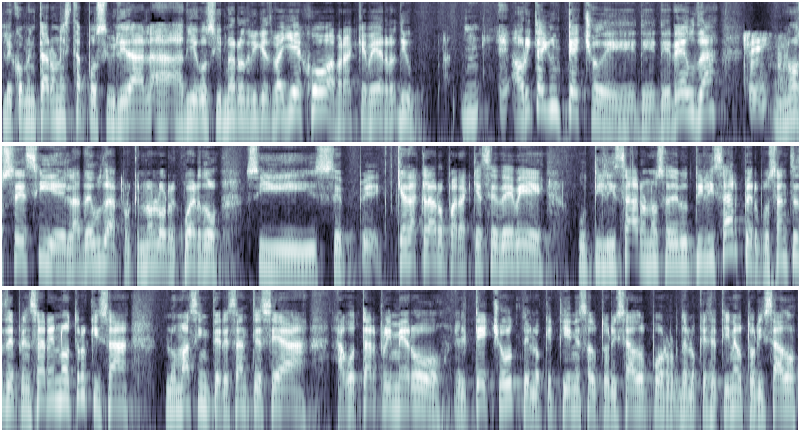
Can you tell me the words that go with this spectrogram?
le comentaron esta posibilidad a, Diego Sino Rodríguez Vallejo. Habrá que ver, digo, eh, ahorita hay un techo de, de, deuda. No sé si eh, la deuda, porque no lo recuerdo, si se eh, queda claro para qué se debe utilizar o no se debe utilizar, pero pues antes de pensar en otro, quizá lo más interesante sea agotar primero el techo de lo que tienes autorizado por, de lo que se tiene autorizado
